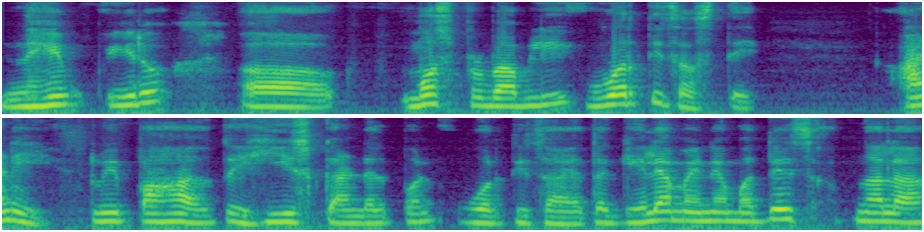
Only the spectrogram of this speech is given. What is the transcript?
नेहमी यु नो मोस्ट प्रोबॅबली वरतीच असते. आणि तुम्ही पाहाल तर ही कॅन्डल पण वरतीच आहे. तर गेल्या महिन्यामध्येच आपणाला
